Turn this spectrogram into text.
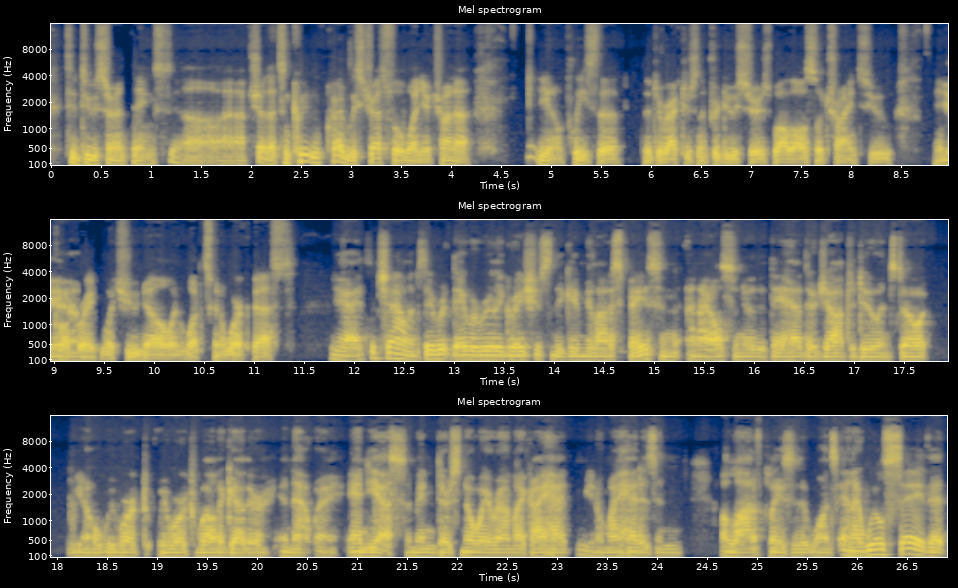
to do certain things. Uh, I'm sure that's inc- incredibly stressful when you're trying to, you know, please the, the directors and the producers while also trying to incorporate yeah. what you know and what's going to work best. Yeah, it's a challenge. They were they were really gracious and they gave me a lot of space and, and I also knew that they had their job to do and so you know we worked we worked well together in that way. And yes i mean there's no way around like i had you know my head is in a lot of places at once. And i will say that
